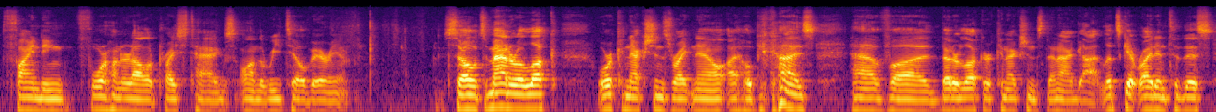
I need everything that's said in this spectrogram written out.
finding $400 price tags on the retail variant so it's a matter of luck or connections right now. I hope you guys have uh, better luck or connections than I got. Let's get right into this.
